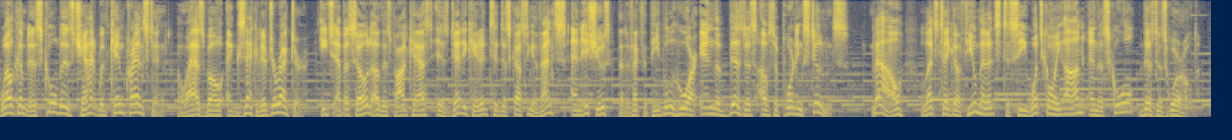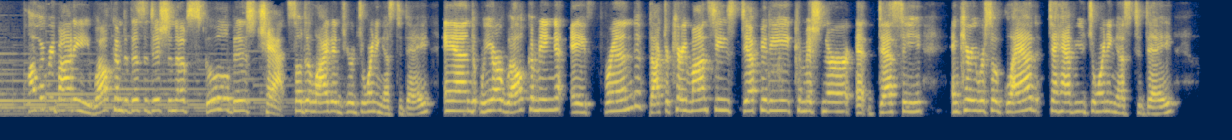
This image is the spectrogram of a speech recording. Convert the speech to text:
Welcome to School Biz Chat with Kim Cranston, MOASBO Executive Director. Each episode of this podcast is dedicated to discussing events and issues that affect the people who are in the business of supporting students. Now, let's take a few minutes to see what's going on in the school business world. Hello, everybody. Welcome to this edition of School Biz Chat. So delighted you're joining us today. And we are welcoming a friend, Dr. Kari Monsees, Deputy Commissioner at DESE. And Kari, we're so glad to have you joining us today.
